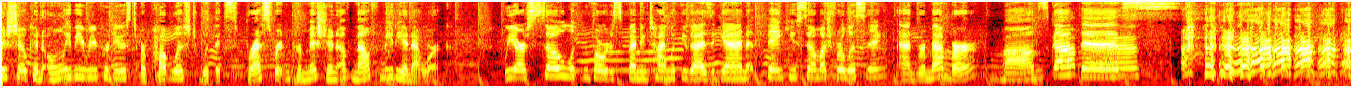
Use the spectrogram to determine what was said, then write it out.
This show can only be reproduced or published with express written permission of Mouth Media Network. We are so looking forward to spending time with you guys again. Thank you so much for listening, and remember, Mom's got this.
